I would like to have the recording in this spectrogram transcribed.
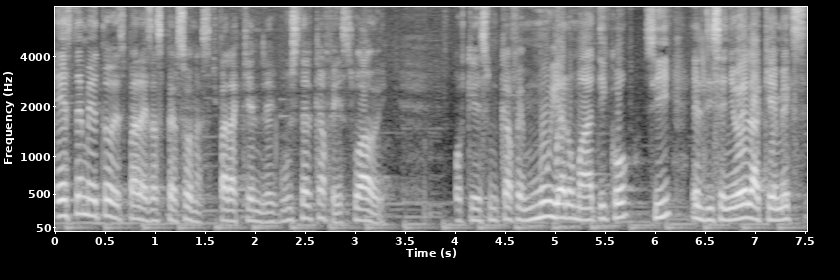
Este método es para esas personas, para quien le gusta el café suave, porque es un café muy aromático, ¿sí? El diseño de la Chemex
